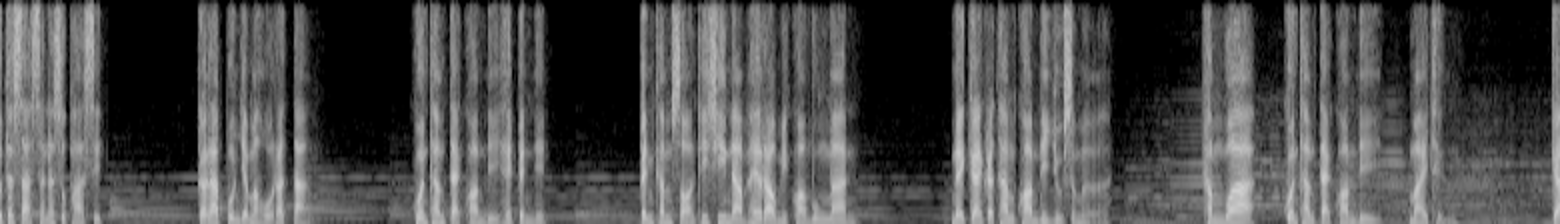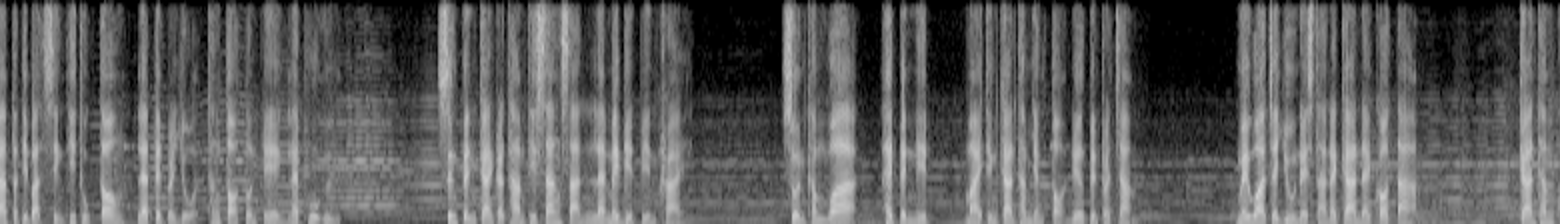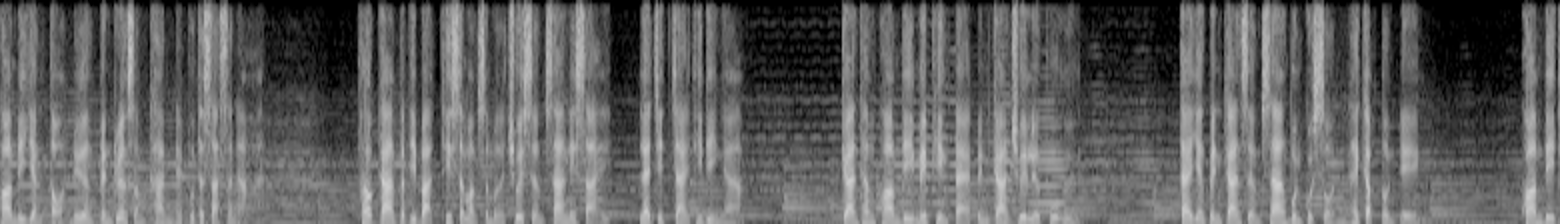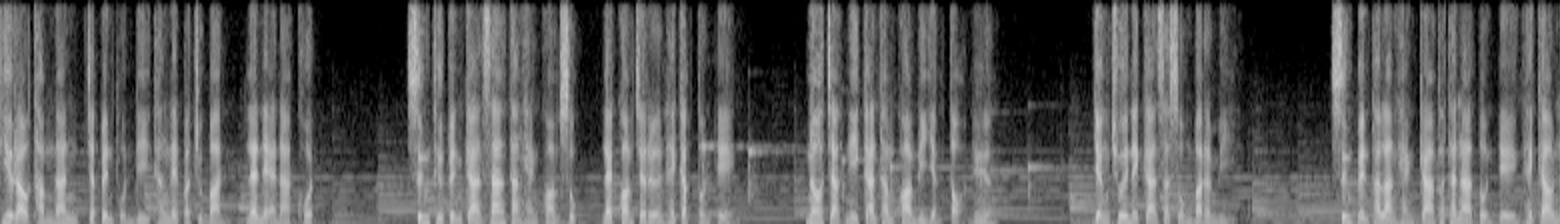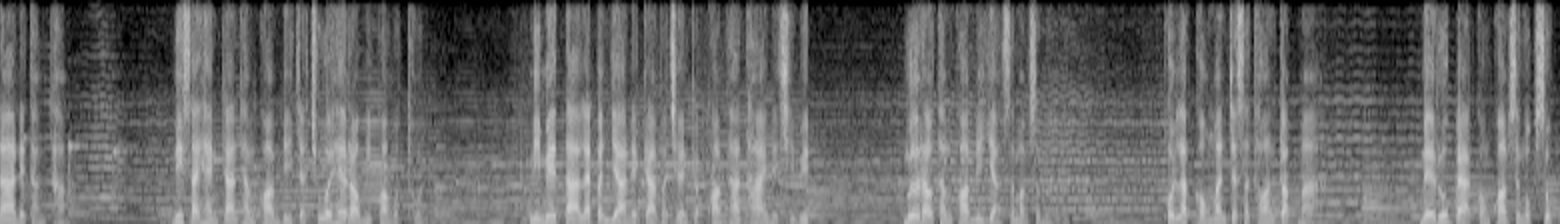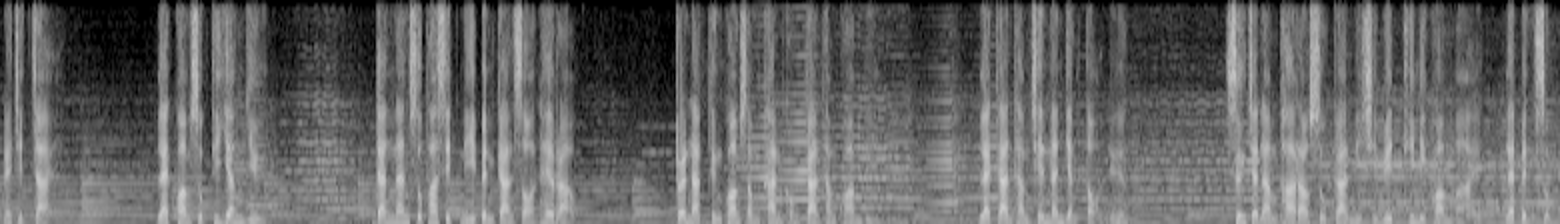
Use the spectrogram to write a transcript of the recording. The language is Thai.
พุทธศาสนสุภาษิตกรับปุญญมโหรตัง ควรทำแต่ความดีให้เป็นนิด เป็นคำสอนที่ชี้นำให้เรามีความมุ่งมั่น ในการกระทำความดีอยู่เสมอคำว่า ควรทำแต่ความดี หมายถึง การปฏิบัติสิ่งที่ถูกต้องและเป็นประโยชน์ทั้งต่อตนเองและผู้อื่น ซึ่งเป็นการกระทำที่สร้างสรรค์และไม่เบียดเบียนใคร ส่วนคำว่า ให้เป็นนิด หมายถึงการทำอย่างต่อเนื่องเป็นประจำไม่ว่าจะอยู่ในสถานการณ์ใดก็ตาม การทำความดีอย่างต่อเนื่องเป็นเรื่องสำคัญในพุทธศาสนา เพราะการปฏิบัติที่สม่ำเสมอช่วยเสริมสร้างนิสัย และจิตใจที่ดีงาม การทำความดีไม่เพียงแต่เป็นการช่วยเหลือผู้อื่น แต่ยังเป็นการเสริมสร้างบุญกุศลให้กับตนเอง ความดีที่เราทำนั้นจะเป็นผลดีทั้งในปัจจุบันและในอนาคต ซึ่งถือเป็นการสร้างทางแห่งความสุข และความเจริญให้กับตนเอง นอกจากนี้การทำความดีอย่างต่อเนื่อง ยังช่วยในการสะสมบารมี ซึ่งเป็นพลังแห่งการพัฒนาตนเองให้ก้าวหน้าในทางธรรม นิสัยแห่งการทำความดีจะช่วยให้เรามีความอดทน มีเมตตาและปัญญาในการเผชิญกับความท้าทายในชีวิต เมื่อเราทำความดีอย่างสม่ำเสมอ ผลลัพธ์ของมันจะสะท้อนกลับมา ในรูปแบบของความสงบสุขในจิตใจ และความสุขที่ยั่งยืน ดังนั้นสุภาษิตนี้เป็นการสอนให้เราตระหนักถึงความสำคัญของการทำความดี และการทำเช่นนั้นอย่างต่อเนื่อง ซึ่งจะนำพาเราสู่การมีชีวิตที่มีความหมายและเป็นสุข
